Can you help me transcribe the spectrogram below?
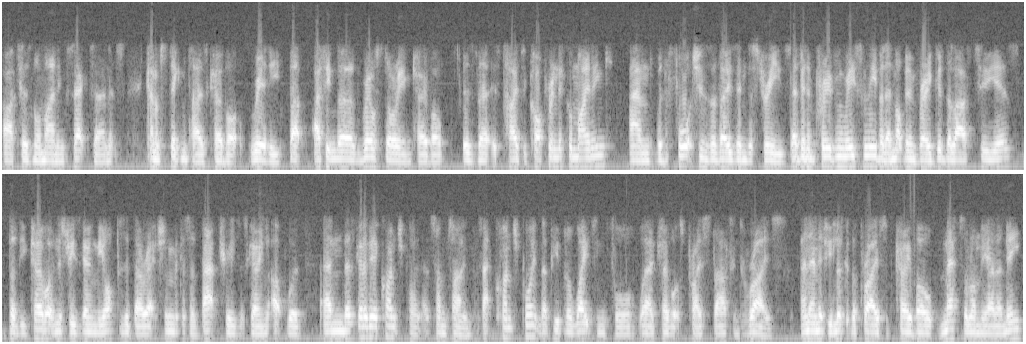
artisanal mining sector, and it's kind of stigmatized cobalt, really. But I think the real story in cobalt is that it's tied to copper and nickel mining, And with the fortunes of those industries, they've been improving recently, but they've not been very good the last two years. But the cobalt industry is going the opposite direction because of batteries. It's going upward. And there's going to be a crunch point at some time. It's that crunch point that people are waiting for where cobalt's price starting to rise. And then if you look at the price of cobalt metal on the LME,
